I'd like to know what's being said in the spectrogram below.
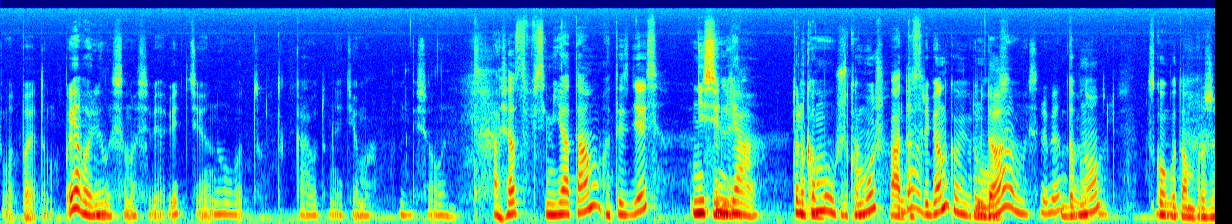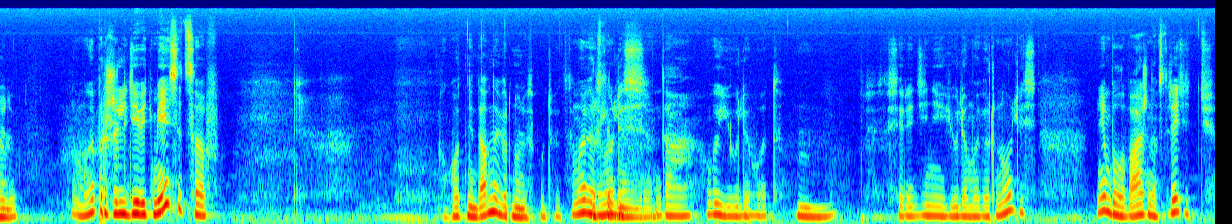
Вот поэтому. Я варилась сама себя, видите, ну вот такая вот у меня тема веселая. А сейчас семья там, а ты здесь? Не семья. Или... Только муж. Только муж? А, да. ты с ребенком вернулась? Да, мы с ребенком Давно? Вернулись. Сколько там прожили? Мы прожили 9 месяцев. Вот недавно вернулись, получается? Мы вернулись, да, в июле вот. Mm-hmm. В середине июля мы вернулись. Мне было важно встретить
